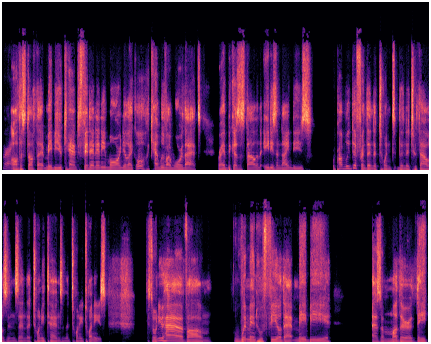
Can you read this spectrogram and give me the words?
Right. All the stuff that maybe you can't fit in anymore and you're like oh i can't believe i wore that right? Because the style in the 80s and 90s were probably different than the 20 than the 2000s and the 2010s and the 2020s so when you have um, women who feel that maybe as a mother they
